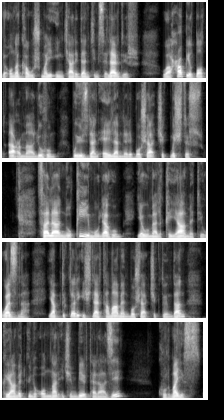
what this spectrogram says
ve ona kavuşmayı inkar eden kimselerdir. Ve habitat a'maluhum bu yüzden eylemleri boşa çıkmıştır. Fela nuqimu lehum yevmel kıyameti vezna yaptıkları işler tamamen boşa çıktığından kıyamet günü onlar için bir terazi kurmayız.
